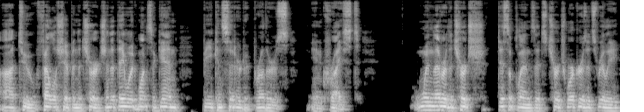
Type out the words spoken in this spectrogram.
uh, to fellowship in the church, and that they would once again be considered brothers in Christ. Whenever the church disciplines its church workers, it's really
